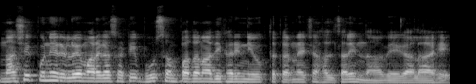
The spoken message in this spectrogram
नाशिक पुणे रेल्वे मार्गासाठी भूसंपादन अधिकारी नियुक्त करण्याच्या हालचालींना वेग आला आहे.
